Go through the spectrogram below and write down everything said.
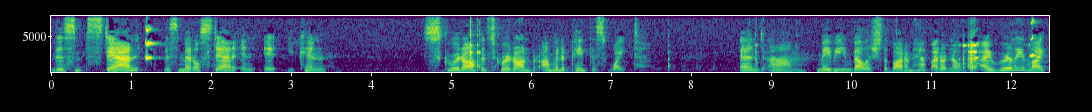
this stand, this metal stand, and it you can screw it off and screw it on, but I'm going to paint this white. And um, maybe embellish the bottom half. I don't know. But I really like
